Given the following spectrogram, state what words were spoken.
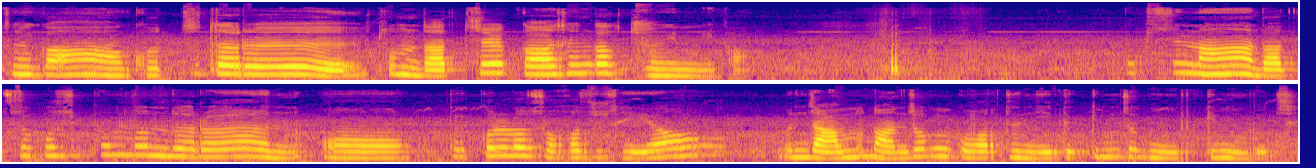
제가 거치대를 좀 낮출까 생각 중입니다. 혹시나 낮추고 싶은 분들은 어, 댓글로 적어주세요. 왠지 아무도 안 적을 것 같은 이 느낌적인 느낌이 뭐지?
